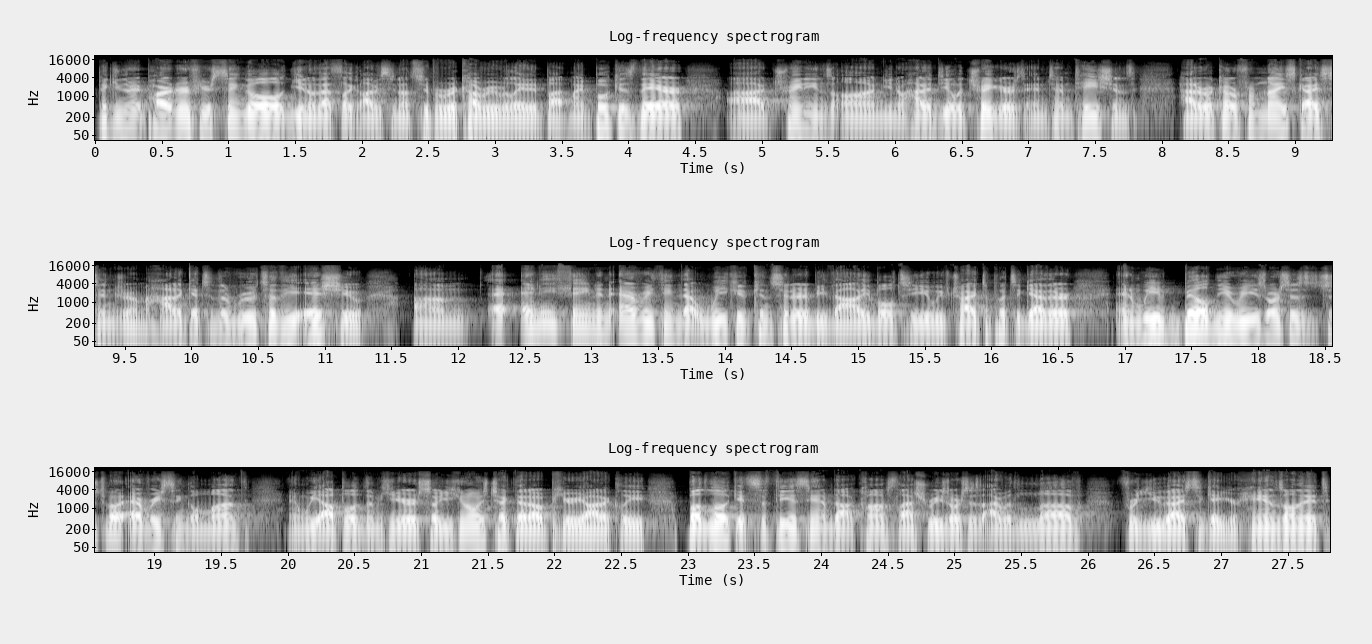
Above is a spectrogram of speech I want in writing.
picking the right partner if you're single. You know, that's like obviously not super recovery related, but my book is there. Uh, trainings on, you know, how to deal with triggers and temptations, how to recover from nice guy syndrome, how to get to the roots of the issue, um, anything and everything that we could consider to be valuable to you, we've tried to put together, and we build new resources just about every single month, and we upload them here, so you can always check that out periodically. But look, it's sathiyasam.com/resources. I would love for you guys to get your hands on it,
